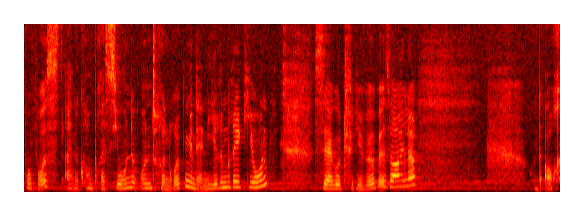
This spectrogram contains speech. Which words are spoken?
bewusst eine Kompression im unteren Rücken in der Nierenregion. Sehr gut für die Wirbelsäule und auch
